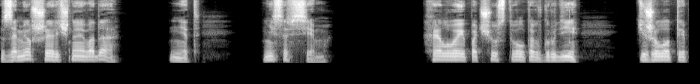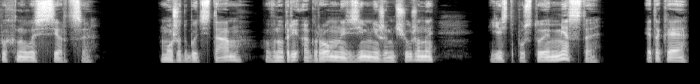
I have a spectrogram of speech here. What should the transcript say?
замерзшая речная вода. Нет, не совсем. Хэллоуэй почувствовал, как в груди тяжело трепыхнулось сердце. Может быть, там, внутри огромной зимней жемчужины, есть пустое место, этакая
